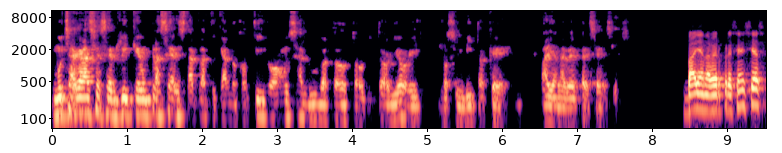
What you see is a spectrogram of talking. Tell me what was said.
Muchas gracias, Enrique. Un placer estar platicando contigo. Un saludo a todo tu auditorio y los invito a que vayan a ver presencias. Vayan a ver presencias.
